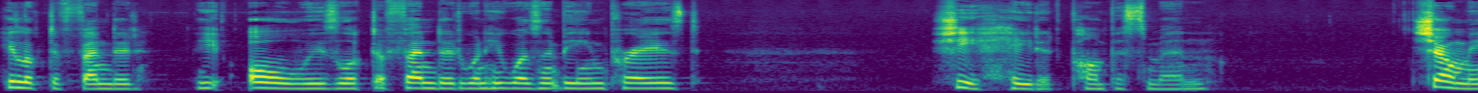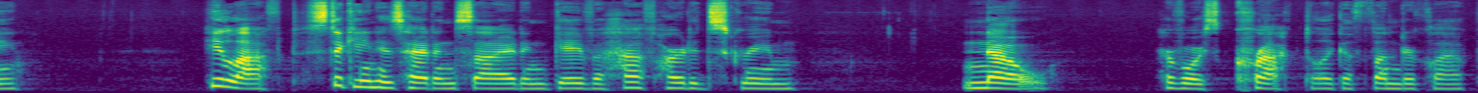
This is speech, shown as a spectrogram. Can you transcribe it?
He looked offended. He always looked offended when he wasn't being praised. She hated pompous men. Show me, he laughed, sticking his head inside, and gave a half hearted scream. No. Her voice cracked like a thunderclap.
